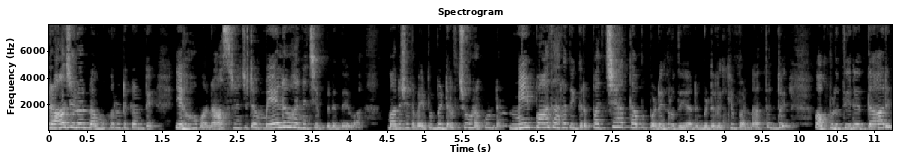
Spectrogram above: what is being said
రాజులను నమ్ముకున్నటి కంటే యహోవాను ఆశ్రయించడం మేలు అని చెప్పిన దేవా మనుషుల వైపు బిడ్డలు చూడకుండా మీ పాదాల దగ్గర పశ్చాత్తాపడి హృదయాన్ని బిడ్డలకి ఇవ్వండి నా తండ్రి. అప్పులు తీరే దారి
